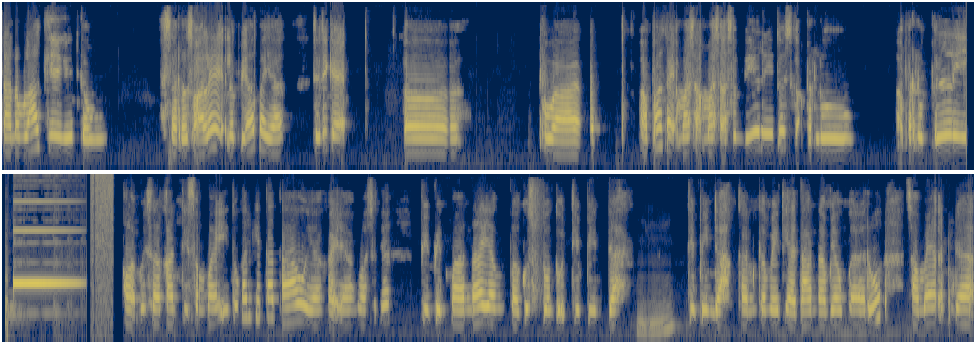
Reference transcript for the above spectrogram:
tanam lagi gitu. Seru soalnya lebih apa ya jadi kayak eh buat apa kayak masak-masak sendiri itu gak perlu gak perlu beli kalau misalkan di semai itu kan kita tahu ya kayak ya maksudnya bibit mana yang bagus untuk dipindah mm-mm. dipindahkan ke media tanam yang baru sama yang enggak.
